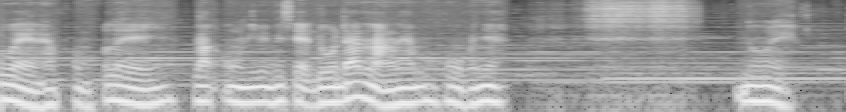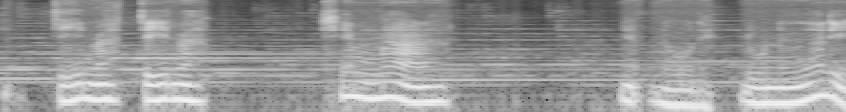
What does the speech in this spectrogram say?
ด้วยนะครับ ผมก็เลยรักองค์นี้เป็นพิเศษดูด้านหลังนะครับโอ้โหเป็นไงดูเลย จี๊ดไหมจี๊ดไหมเข้มมากนะ เนี่ยดูดิ ดูเนื้อดิ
